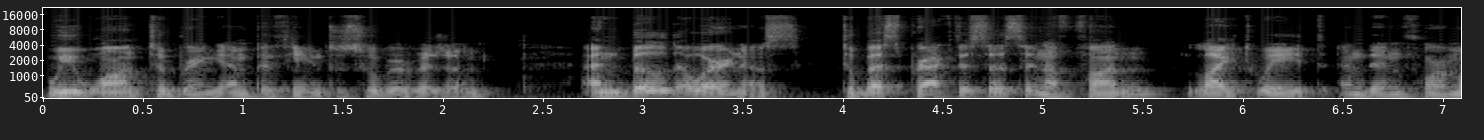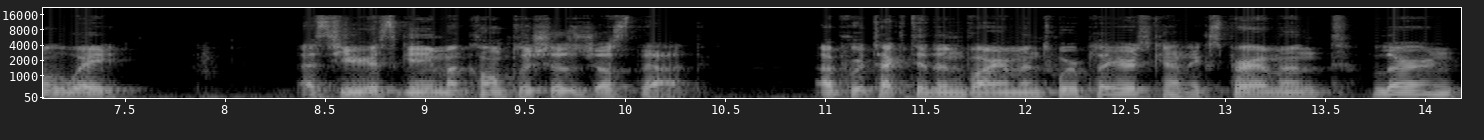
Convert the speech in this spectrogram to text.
We want to bring empathy into supervision and build awareness to best practices in a fun, lightweight, and informal way. A serious game accomplishes just that a protected environment where players can experiment, learn,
